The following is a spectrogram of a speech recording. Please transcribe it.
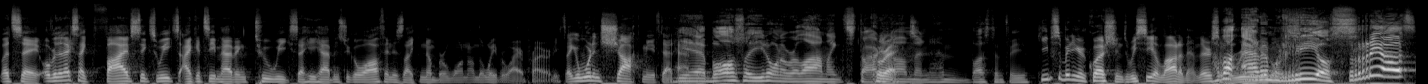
let's say over the next like five, six weeks, I could see him having two weeks that he happens to go off and is like number one on the waiver wire priorities. Like it wouldn't shock me if that happened. Yeah, but also you don't want to rely on like starting Correct. him and him busting for you. Keep submitting your questions. We see a lot of them. There's How about really Adam. Rios? Rios.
